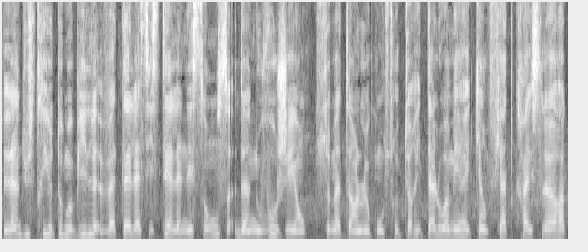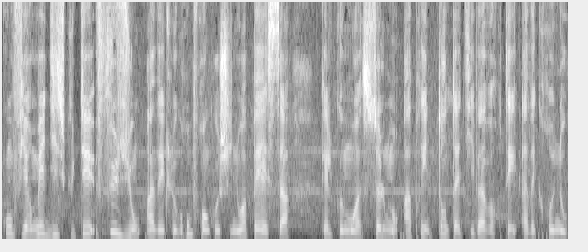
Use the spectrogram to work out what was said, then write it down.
L'industrie automobile va-t-elle assister à la naissance d'un nouveau géant? Ce matin, le constructeur italo-américain Fiat Chrysler a confirmé discuter fusion avec le groupe franco-chinois PSA, quelques mois seulement après une tentative avortée avec Renault.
